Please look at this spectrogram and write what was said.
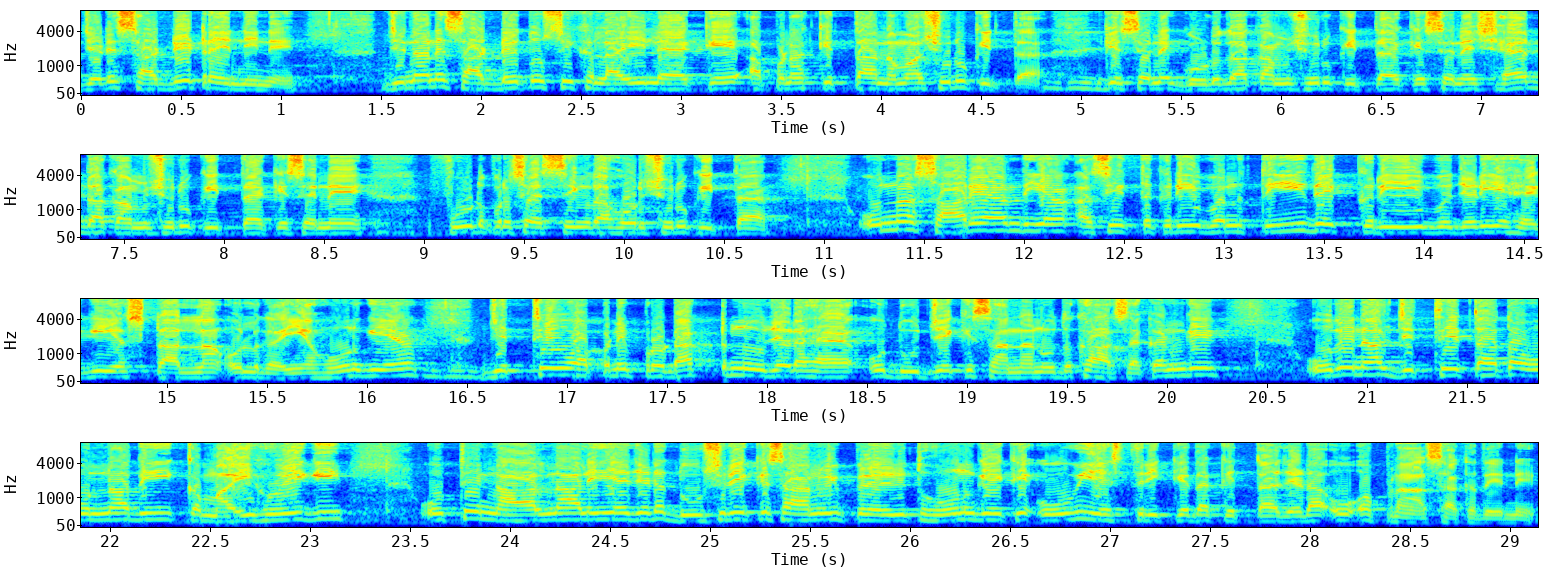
ਜਿਹੜੇ ਸਾਡੇ ਟ੍ਰੇਨੀ ਨੇ ਜਿਨ੍ਹਾਂ ਨੇ ਸਾਡੇ ਤੋਂ ਸਿਖਲਾਈ ਲੈ ਕੇ ਆਪਣਾ ਕਿੱਤਾ ਨਵਾਂ ਸ਼ੁਰੂ ਕੀਤਾ। ਕਿਸੇ ਨੇ ਗੁੜ ਦਾ ਕੰਮ ਸ਼ੁਰੂ ਕੀਤਾ ਕਿਸੇ ਨੇ ਸ਼ਹਿਦ ਦਾ ਕੰਮ ਸ਼ੁਰੂ ਕੀਤਾ ਕਿਸੇ ਨੇ ਫੂਡ ਪ੍ਰੋਸੈਸਿੰਗ ਦਾ ਹੋਰ ਸ਼ੁਰੂ ਕੀਤਾ। ਉਹਨਾਂ ਸਾਰਿਆਂ ਦੀਆਂ ਅਸੀਂ ਤਕਰੀਬਨ 30 ਦੇ ਕਰੀਬ ਜਿਹੜੀ ਹੈਗੀ ਸਟਾਲਾਂ ਉਹ ਲਗਾਈਆਂ ਹੋਣਗੀਆਂ ਜਿੱਥੇ ਉਹ ਆਪਣੇ ਪ੍ਰੋਡਕਟ ਨੂੰ ਜਿਹੜਾ ਹੈ ਉਹ ਦੂਜੇ ਕਿਸਾਨਾਂ ਨੂੰ ਦਿਖਾ ਸਕਣਗੇ ਉਹਦੇ ਨਾਲ ਜਿੱਥੇ ਤਾਂ ਤਾਂ ਉਹਨਾਂ ਦੀ ਕਮਾਈ ਹੋਏਗੀ ਉੱਥੇ ਨਾਲ ਨਾਲ ਹੀ ਹੈ ਜਿਹੜਾ ਦੂਸਰੇ ਕਿਸਾਨ ਵੀ ਪ੍ਰੇਰਿਤ ਹੋਣਗੇ ਕਿ ਉਹ ਵੀ ਇਸ ਤਰੀਕੇ ਦਾ ਕਿੱਤਾ ਜਿਹੜਾ ਉਹ ਅਪਣਾ ਸਕਦੇ ਨੇ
